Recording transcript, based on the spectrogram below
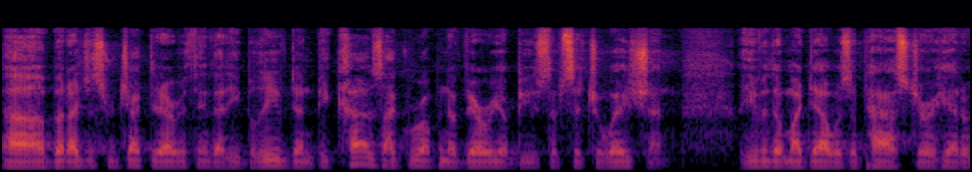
uh, but I just rejected everything that he believed in because I grew up in a very abusive situation. Even though my dad was a pastor, he had a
